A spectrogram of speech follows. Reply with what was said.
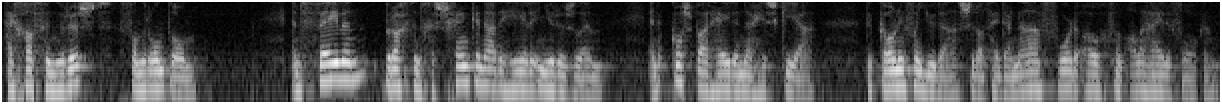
Hij gaf hun rust van rondom. En velen brachten geschenken naar de Heer in Jeruzalem en kostbaarheden naar Hiskia, de koning van Juda, zodat hij daarna voor de ogen van alle heidevolken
